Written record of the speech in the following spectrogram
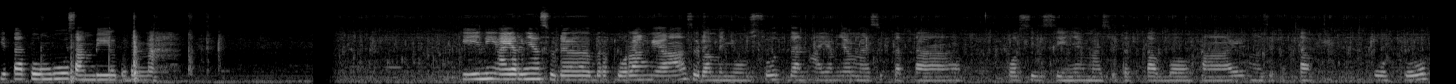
Kita tunggu sambil bebenah. Ini airnya sudah berkurang ya sudah menyusut dan ayamnya masih tetap posisinya masih tetap bohai masih tetap utuh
